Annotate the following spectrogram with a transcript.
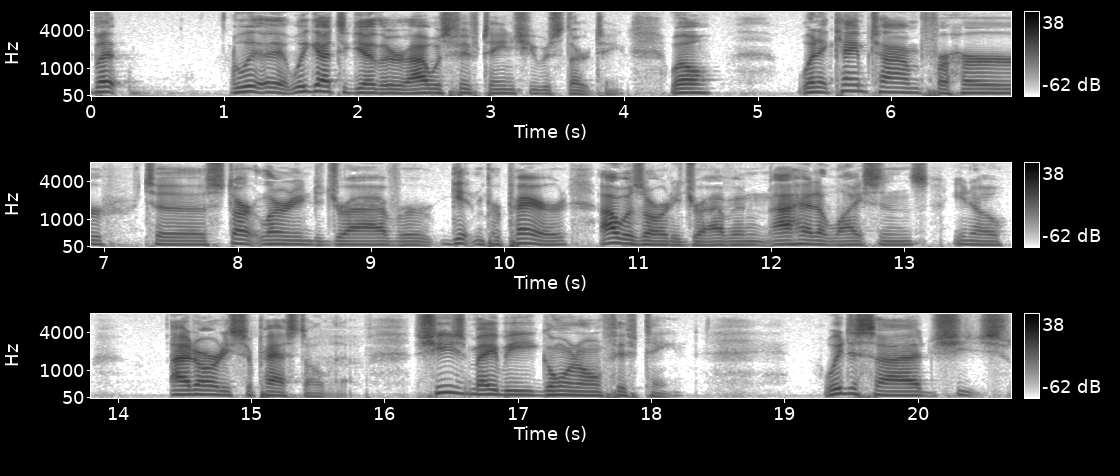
But we uh, we got together. I was fifteen. She was thirteen. Well, when it came time for her to start learning to drive or getting prepared, I was already driving. I had a license. You know, I'd already surpassed all that. She's maybe going on fifteen we decide she, she-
